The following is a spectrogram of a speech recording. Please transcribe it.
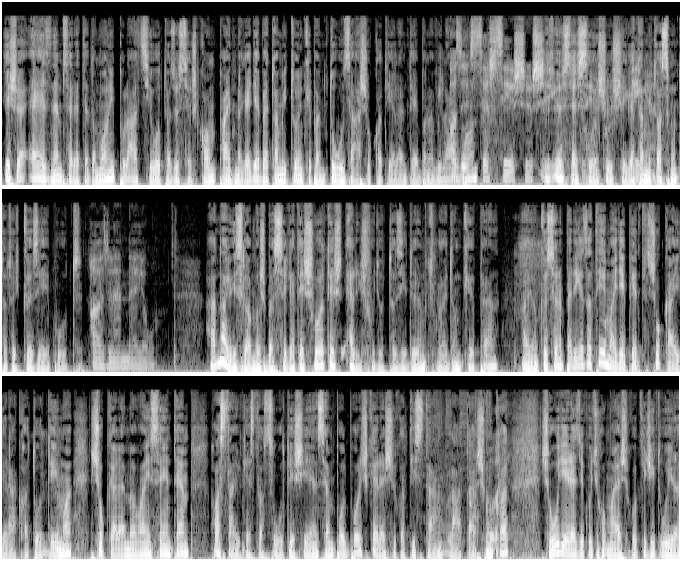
És ehhez nem szereted a manipulációt, az összes kampányt, meg egyebet, ami tulajdonképpen túlzásokat jelent ebben a világban. Az összes szélsőséget. Az összes szélsőséget, amit azt mondtad, hogy középút. Az lenne jó. Hát nagyon izgalmas beszélgetés volt, és el is fogyott az időnk tulajdonképpen. Nagyon köszönöm, pedig ez a téma egyébként sokáig rágható uh-huh. téma, sok eleme van, és szerintem használjuk ezt a szót, és ilyen szempontból is keressük a tisztán látásunkat, Akkor. és ha úgy érezzük, hogy homályosok, a kicsit újra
